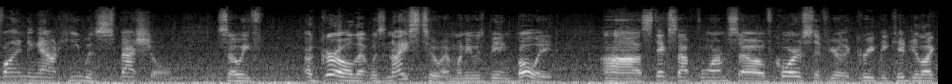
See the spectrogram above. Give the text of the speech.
finding out he was special. So he, a girl that was nice to him when he was being bullied, uh, sticks up for him. So of course, if you're the creepy kid, you're like,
